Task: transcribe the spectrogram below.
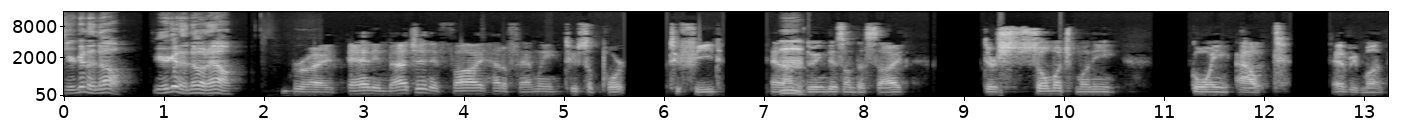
You're gonna know. You're gonna know now. Right. And imagine if I had a family to support, to feed, and I'm Mm. doing this on the side. There's so much money going out every month,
